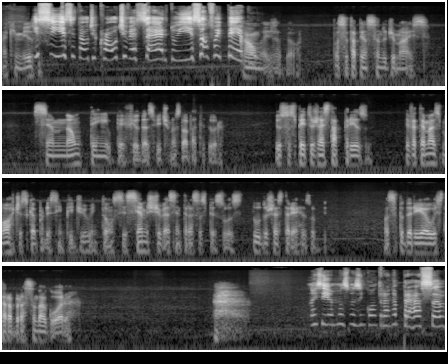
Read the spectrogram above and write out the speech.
Aqui mesmo? E se esse tal de Crawl tiver certo e Sam foi pego? Calma, Isabel. Você tá pensando demais. Sam não tem o perfil das vítimas do abatedor. E o suspeito já está preso. Teve até mais mortes que a polícia impediu, então se Sam estivesse entre essas pessoas, tudo já estaria resolvido. Você poderia o estar abraçando agora. Nós íamos nos encontrar na praça,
